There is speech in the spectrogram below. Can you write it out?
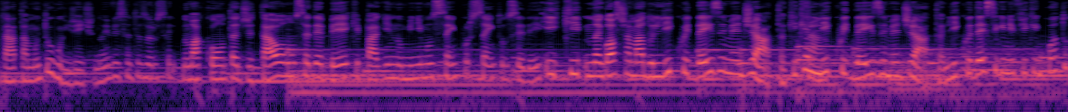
tá? Tá muito ruim, gente. Não invista em Tesouro Selic. Numa conta digital ou num CDB que pague no mínimo 100% do CDI e que um negócio chamado liquidez imediata. O que, que é Tá. liquidez imediata? Liquidez significa em quanto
